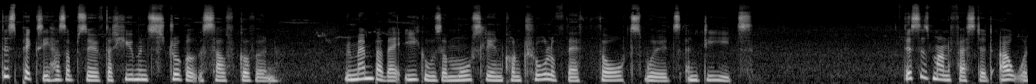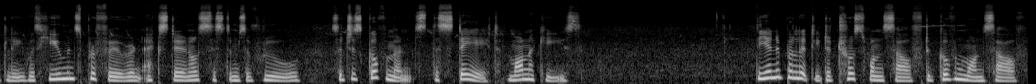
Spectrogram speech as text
This pixie has observed that humans struggle to self govern. Remember, their egos are mostly in control of their thoughts, words, and deeds. This is manifested outwardly with humans preferring external systems of rule, such as governments, the state, monarchies. The inability to trust oneself, to govern oneself,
